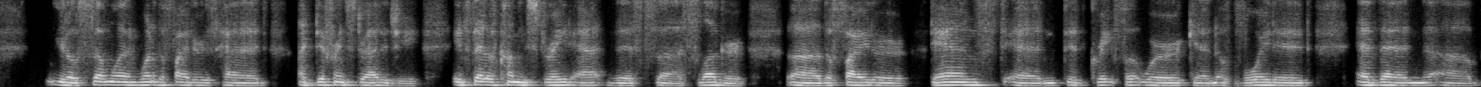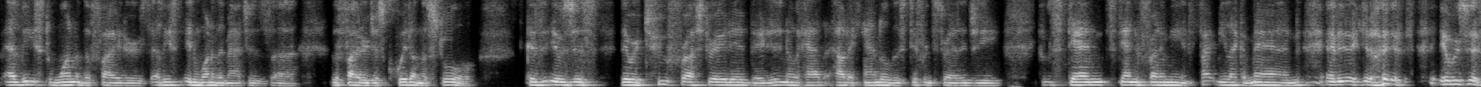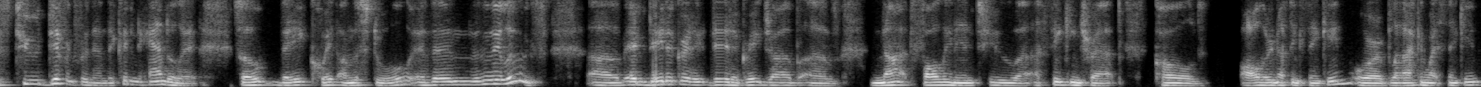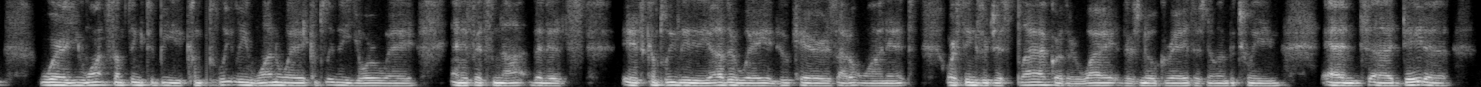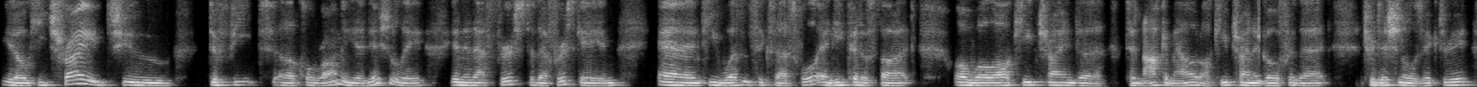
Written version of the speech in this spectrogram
you know someone one of the fighters had a different strategy instead of coming straight at this uh, slugger uh, the fighter danced and did great footwork and avoided and then uh, at least one of the fighters at least in one of the matches uh, the fighter just quit on the stool because it was just they were too frustrated. They didn't know how, how to handle this different strategy. Stand stand in front of me and fight me like a man, and it, you know it was, it was just too different for them. They couldn't handle it, so they quit on the stool, and then, then they lose. Uh, and Data did a great job of not falling into a thinking trap called all or nothing thinking or black and white thinking where you want something to be completely one way completely your way. And if it's not then it's it's completely the other way and who cares? I don't want it. Or things are just black or they're white there's no gray there's no in between and uh, data you know he tried to defeat uh, Kolrami initially and in that first that first game and he wasn't successful and he could have thought oh well I'll keep trying to to knock him out. I'll keep trying to go for that traditional victory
